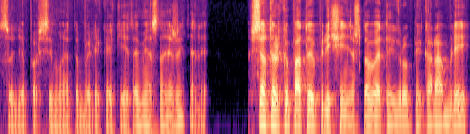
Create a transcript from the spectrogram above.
Судя по всему, это были какие-то местные жители. Все только по той причине, что в этой группе кораблей,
